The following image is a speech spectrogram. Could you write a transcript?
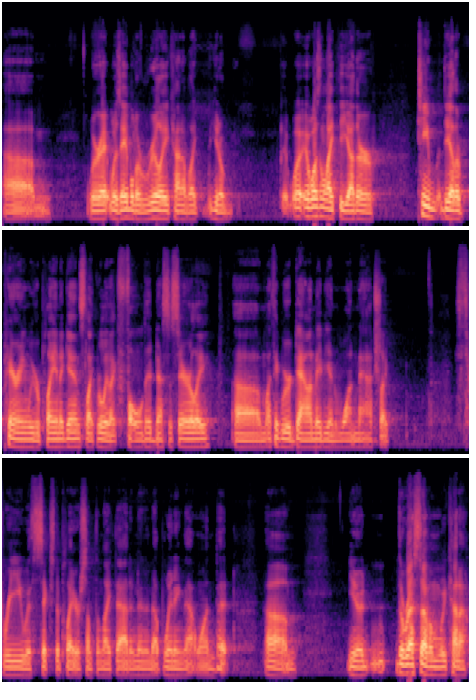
um, where it was able to really kind of like you know, it, it wasn't like the other team, the other pairing we were playing against, like really like folded necessarily. Um, I think we were down maybe in one match, like three with six to play or something like that, and ended up winning that one. But um, you know, the rest of them we kind of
